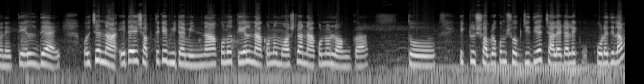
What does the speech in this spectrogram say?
মানে তেল দেয়। বলছে, না, এটাই সব থেকে ভিটামিন না কোনো তেল, না কোনো মশলা, না কোনো লঙ্কা। তো একটু সব রকম সবজি দিয়ে চালে ডালে করে দিলাম।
